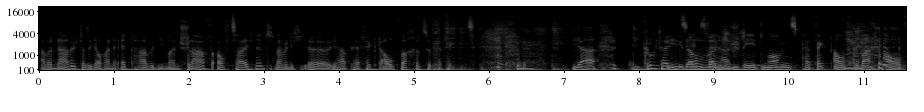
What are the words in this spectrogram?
aber dadurch, dass ich auch eine App habe, die meinen Schlaf aufzeichnet, damit ich äh, ja perfekt aufwache, zur perfekten Zeit. ja, die guckt halt Nils genau, wann Enzfellner ich steht morgens perfekt aufgewacht auf.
